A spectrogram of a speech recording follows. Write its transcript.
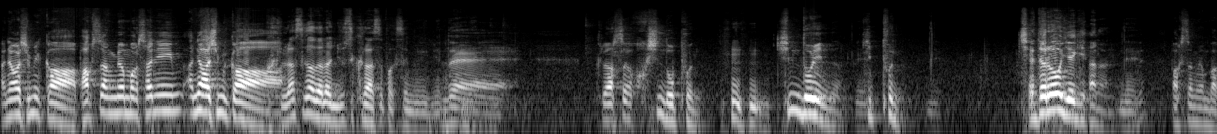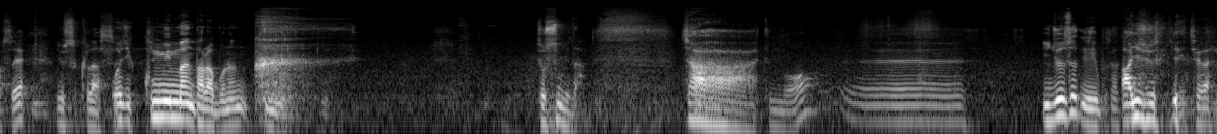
안녕하십니까. 박상면 박사님 안녕하십니까. 클라스가 다른 뉴스 클라스 박상명입니다. 네. 클라스가 훨씬 높은 심도 있는 깊은 제대로 얘기하는 네. 박상면 박사의 뉴스 클라스. 오직 국민만 바라보는 국민. 좋습니다. 자 하여튼 뭐 에... 이준석 얘기부터 아 이준석이 제가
